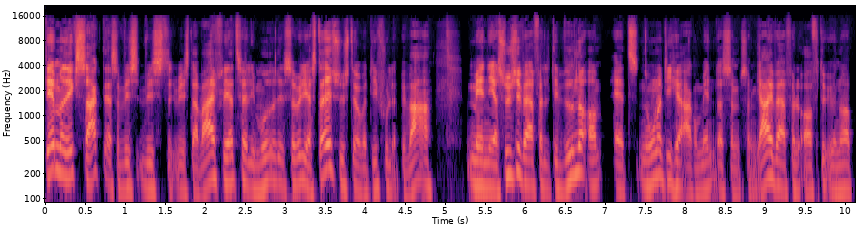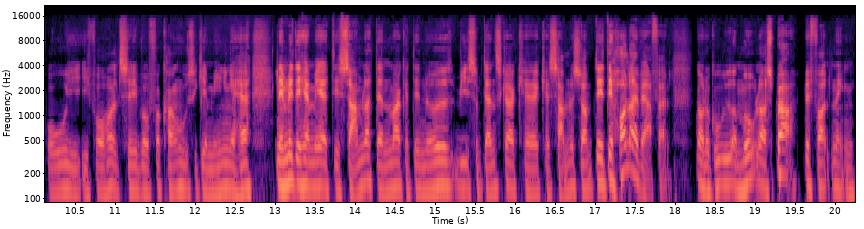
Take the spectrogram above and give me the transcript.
dermed ikke sagt, altså hvis, hvis, hvis der var et flertal imod det, så ville jeg stadig synes, det var værdifuldt at bevare. Men jeg synes i hvert fald, det vidner om, at nogle af de her argumenter, som, som jeg i hvert fald ofte ynder at bruge i, i forhold til, hvorfor kongehuset giver mening at have, nemlig det her med, at det samler Danmark, at det er noget, vi som danskere kan, kan samles om. Det, det holder i hvert fald, når du går ud og måler og spørger befolkningen,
